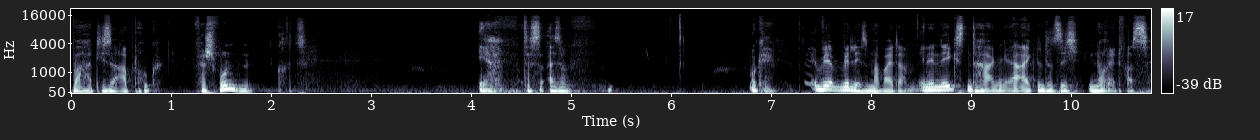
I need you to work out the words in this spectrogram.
war dieser Abdruck verschwunden. Gott. Ja, das, also. Okay, wir, wir lesen mal weiter. In den nächsten Tagen ereignete sich noch etwas.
